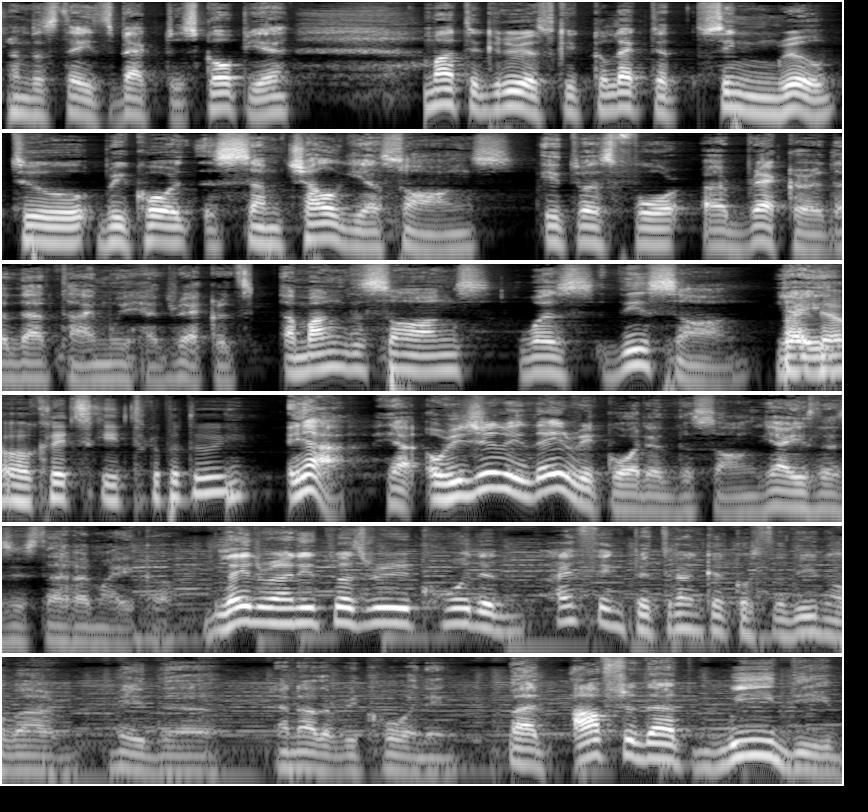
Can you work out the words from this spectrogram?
from the States back to Skopje. Mate Gruevski collected singing group to record some Chalgia songs. It was for a record at that time. We had records. Among the songs was this song. By Ja- the Ohridski Troubadour? yeah, yeah. Originally, they recorded the song, Ja izlazi stara majko. Later on, it was re-recorded. I think Petranka Kostadinova made uh, another recording. But after that, we did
